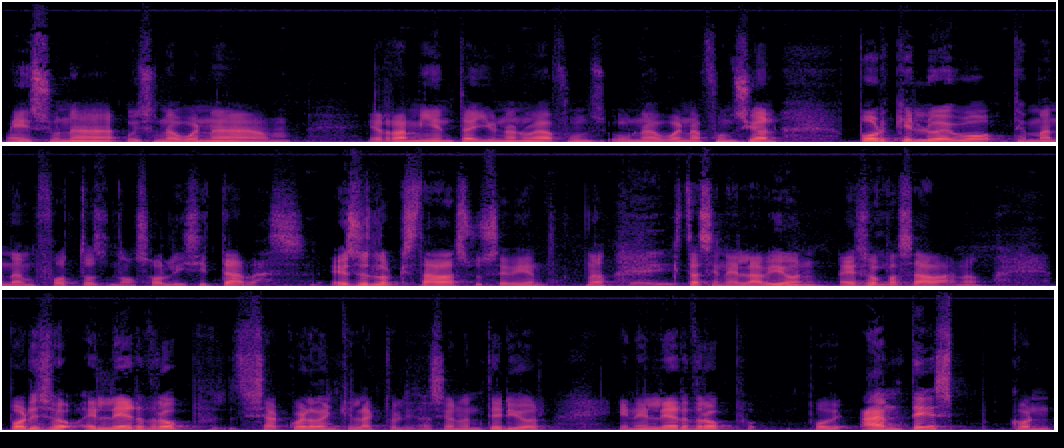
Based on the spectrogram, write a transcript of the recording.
Es una, es una buena herramienta y una, nueva una buena función porque luego te mandan fotos no solicitadas. Eso es lo que estaba sucediendo, ¿no? Estás en el avión, eso pasaba, ¿no? Por eso el airdrop, ¿se acuerdan que la actualización anterior, en el airdrop, antes con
